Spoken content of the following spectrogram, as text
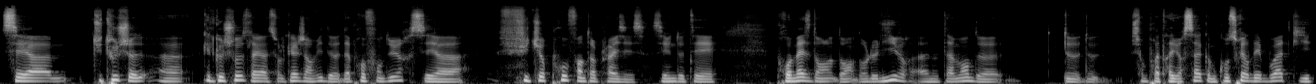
C'est euh, tu touches euh, quelque chose là sur lequel j'ai envie d'approfondir, c'est future proof enterprises. C'est une de tes promesses dans, dans, le livre, notamment de, de, de, si on pourrait traduire ça comme construire des boîtes qui,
